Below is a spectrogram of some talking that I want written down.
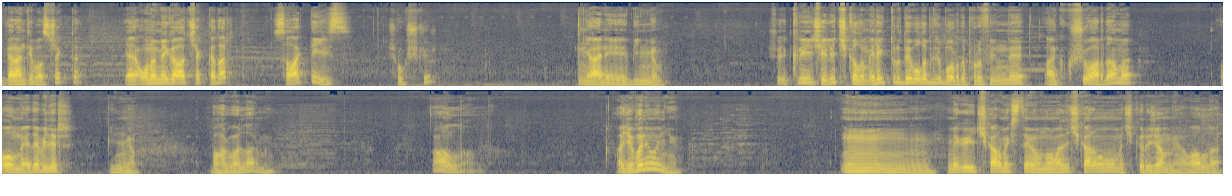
Garanti basacak da. Yani ona mega atacak kadar salak değiliz. Çok şükür. Yani bilmiyorum. Şöyle kraliçe ile çıkalım. Elektro dev olabilir bu arada. Profilinde anka kuşu vardı ama olmayabilir. Bilmiyorum. Barbarlar mı? Allah Allah. Acaba ne oynuyor? Hmm, Mega'yı çıkarmak istemiyorum. Normalde çıkarmam ama çıkaracağım ya valla.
